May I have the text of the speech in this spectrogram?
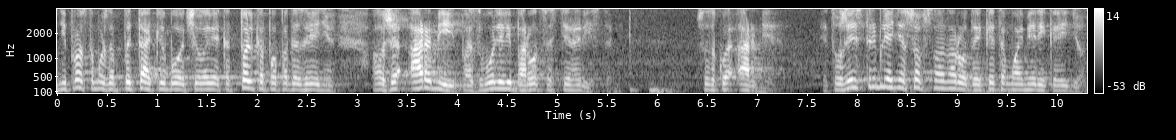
не просто можно пытать любого человека только по подозрению, а уже армии позволили бороться с террористами. Что такое армия? Это уже истребление собственного народа, и к этому Америка идет.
